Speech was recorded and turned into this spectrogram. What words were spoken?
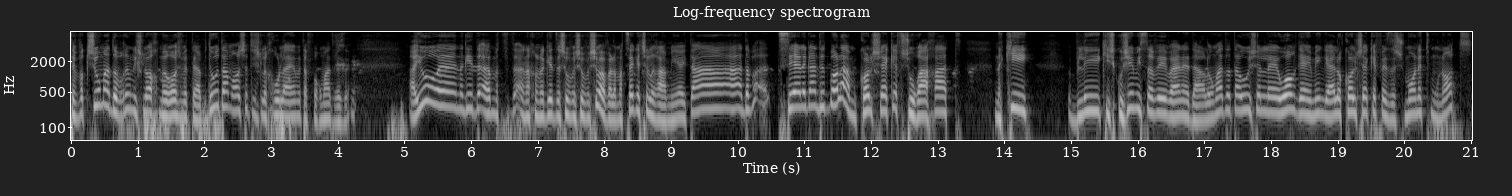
תבקשו מהדוברים לשלוח מראש ותאבדו אותם, או שתשלחו להם את הפורמט וזה. היו, אה, נגיד, אנחנו נגיד את זה שוב ושוב ושוב, אבל המצגת של רמי הייתה שיא האלגנטיות בעולם. כל שקף, שורה אחת, נקי, בלי קשקושים מסביב, היה נהדר. לעומת זאת, ההוא של וור גיימינג, היה לו כל שקף איזה שמונה תמונות,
